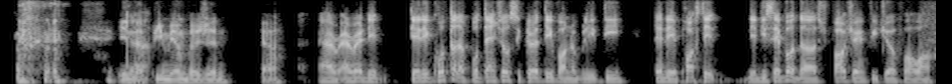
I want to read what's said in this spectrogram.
in yeah. the premium version. Yeah. I, I read it. They, they quoted a potential security vulnerability. Then they paused it. They disabled the file sharing feature for a while.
